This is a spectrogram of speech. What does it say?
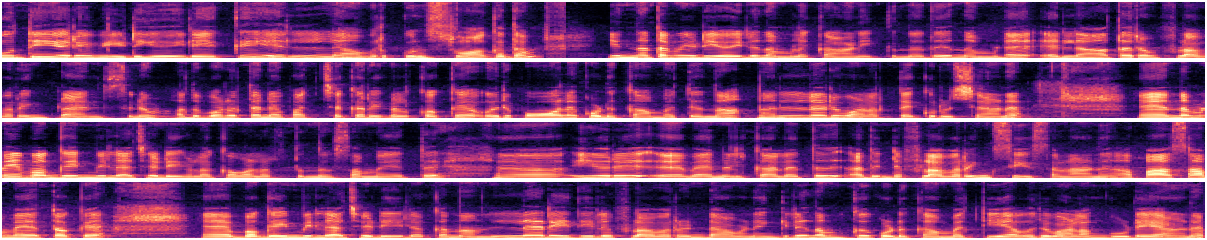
പുതിയൊരു വീഡിയോയിലേക്ക് എല്ലാവർക്കും സ്വാഗതം. ഇന്നത്തെ വീഡിയോയിൽ നമ്മൾ കാണിക്കുന്നത് നമ്മുടെ എല്ലാതരം ഫ്ലവറിങ് പ്ലാന്റ്സിനും അതുപോലെ തന്നെ പച്ചക്കറികൾക്കൊക്കെ ഒരുപോലെ കൊടുക്കാൻ പറ്റുന്ന നല്ലൊരു വളത്തെക്കുറിച്ചാണ്. നമ്മൾ ഈ ബൊഗൈൻവില്ല ചെടികളൊക്കെ വളർത്തുന്ന സമയത്ത് ഈ ഒരു വേനൽക്കാലത്ത് അതിന്റെ ഫ്ലവറിങ് സീസണാണ്. അപ്പോൾ ആ സമയത്തൊക്കെ ബൊഗൈൻവില്ല ചെടിയിലൊക്കെ നല്ല രീതിയിൽ ഫ്ലവർ ഉണ്ടാവണമെങ്കിൽ നമുക്ക് കൊടുക്കാൻ പറ്റിയ ഒരു വളം കൂടെയാണ്.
